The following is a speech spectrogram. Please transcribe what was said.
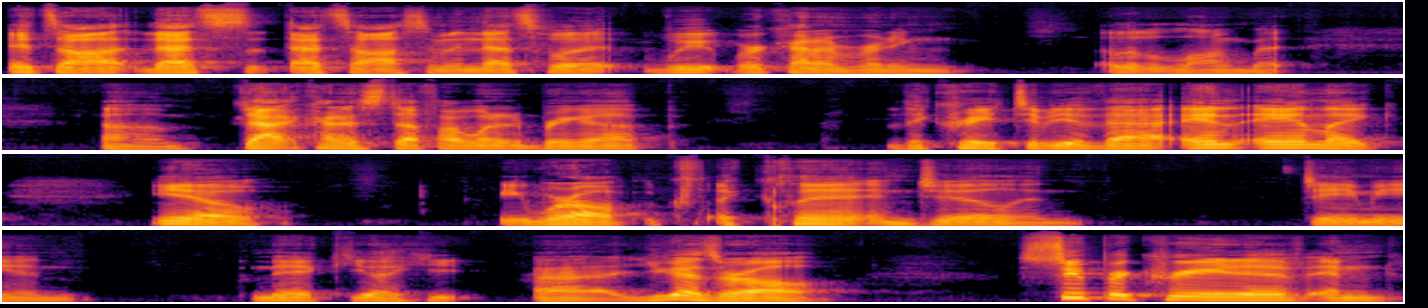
it's aw- that's that's awesome and that's what we we're kind of running a little long but um that kind of stuff i wanted to bring up the creativity of that and and like you know we're all like clint and jill and jamie and nick you like uh you guys are all super creative and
